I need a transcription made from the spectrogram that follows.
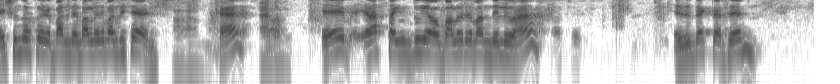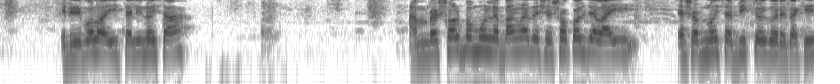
এই সুন্দর করে বান্ধেন বালরে বান্ধিছেন? হ্যাঁ এই রাস্তা কিন্তু বালরে বান্ধিল হ্যাঁ? এই যে দেখতেছেন এটি বলো ইতালি নৈসা। আমরা স্বল্প মূল্যে বাংলাদেশের সকল জেলায় এসব নৈসা বিক্রয় করে থাকি।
